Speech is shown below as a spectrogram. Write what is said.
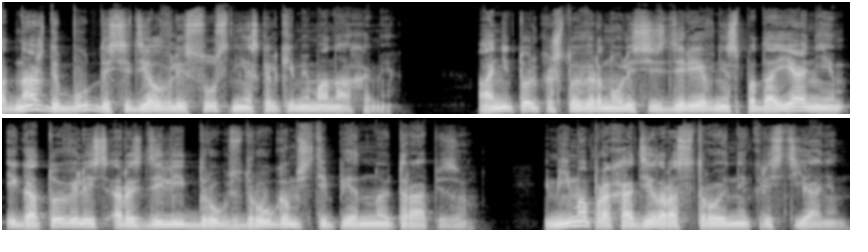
Однажды Будда сидел в лесу с несколькими монахами. Они только что вернулись из деревни с подаянием и готовились разделить друг с другом степенную трапезу. Мимо проходил расстроенный крестьянин.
